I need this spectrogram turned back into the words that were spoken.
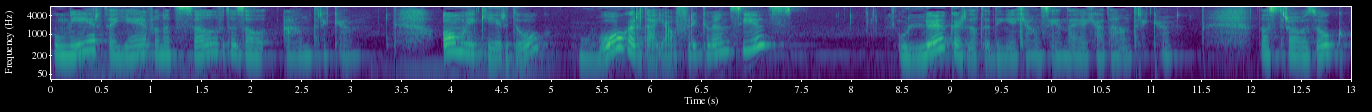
hoe meer dat jij van hetzelfde zal aantrekken. Omgekeerd ook, hoe hoger dat jouw frequentie is, hoe leuker dat de dingen gaan zijn dat je gaat aantrekken. Dat is trouwens ook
